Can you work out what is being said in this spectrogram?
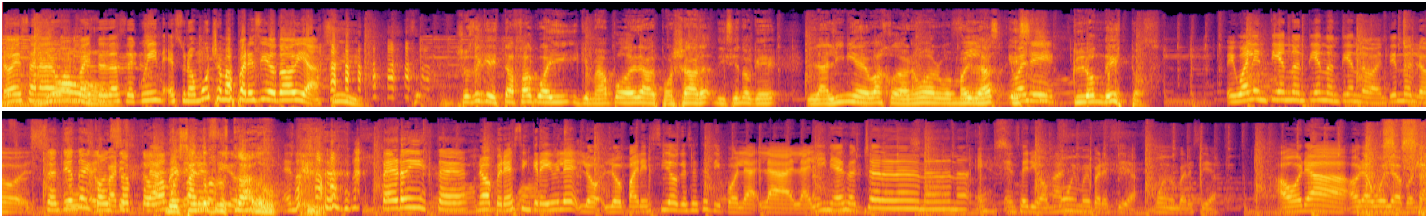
No es Another No. One Bite the Dust de Queen, es uno mucho más parecido todavía. Sí. Yo sé que está Facu ahí y que me va a poder apoyar diciendo que la línea de bajo de Another One Bite Sí, the Dust igual es sí. clon de esto. Igual entiendo, entiendo, entiendo, entiendo lo... Se entiende el pare- concepto, claro, va Me siento parecido. frustrado. Perdiste. No, pero es increíble lo, lo parecido que es este tipo. La, la, la línea esa. Es en serio muy, muy parecida. Muy, muy parecida. Ahora, ahora vuelve a poner.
